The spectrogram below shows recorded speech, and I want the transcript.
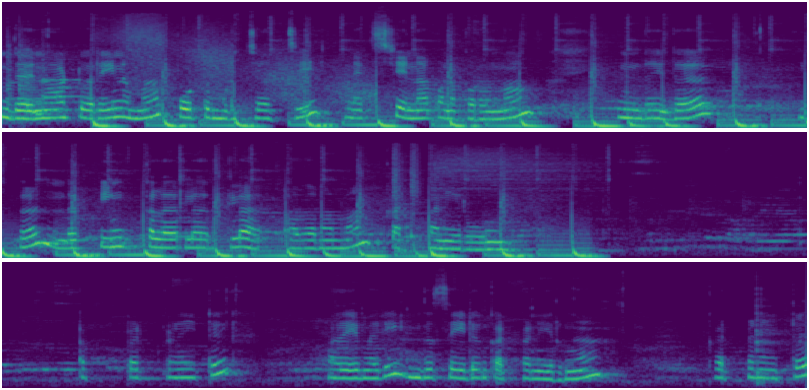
இந்த நாட் வரையும் நம்ம போட்டு முடிச்சாச்சு. நெக்ஸ்ட் என்ன பண்ண போகிறோம்னா இந்த இதை இப்போ இந்த பிங்க் கலரில் இருக்குல்ல அதை நம்ம கட் பண்ணிடுவோம் கட் பண்ணிவிட்டு அதே மாதிரி இந்த சைடும் கட் பண்ணிடுங்க கட் பண்ணிவிட்டு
